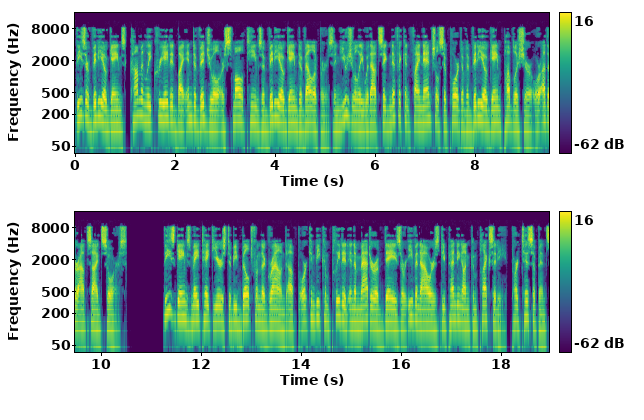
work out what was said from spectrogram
These are video games, commonly created by individual or small teams of video game developers and usually without significant financial support of a video game publisher or other outside source. These games may take years to be built from the ground up or can be completed in a matter of days or even hours depending on complexity, participants,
